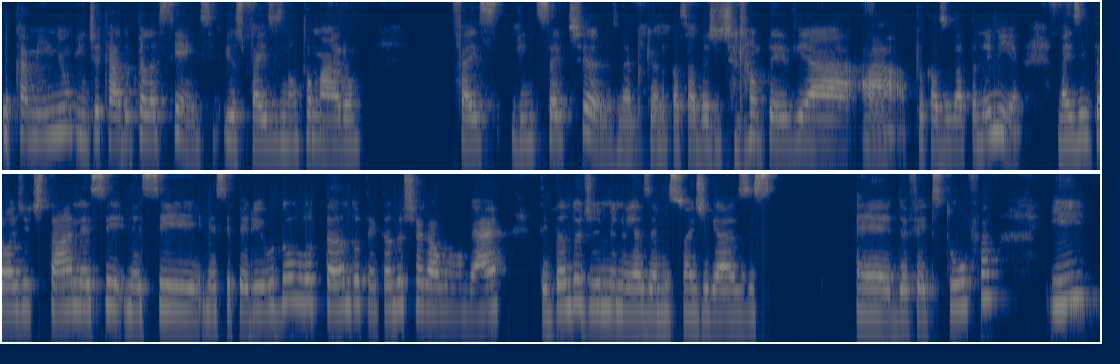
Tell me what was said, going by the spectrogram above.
o caminho indicado pela ciência, e os países não tomaram faz 27 anos, né? Porque ano passado a gente não teve a, a por causa da pandemia. Mas então a gente está nesse, nesse, nesse período lutando, tentando chegar a algum lugar, tentando diminuir as emissões de gases é, do efeito estufa e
